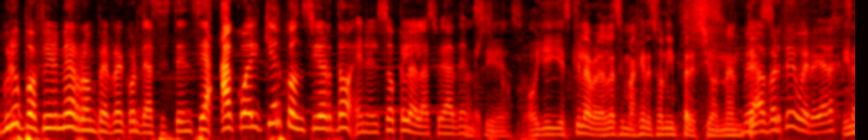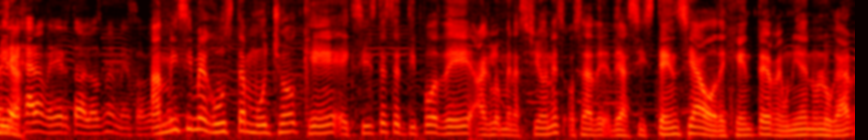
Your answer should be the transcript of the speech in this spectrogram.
Grupo Firme rompe el récord de asistencia a cualquier concierto en el Zócalo de la Ciudad de Así México. es. Oye, y es que la verdad las imágenes son impresionantes. Pero aparte, bueno, ya se mira, dejaron venir todos los memes. A mí obviamente. sí me gusta mucho que existe este tipo de aglomeraciones, o sea, de, de asistencia o de gente reunida en un lugar.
